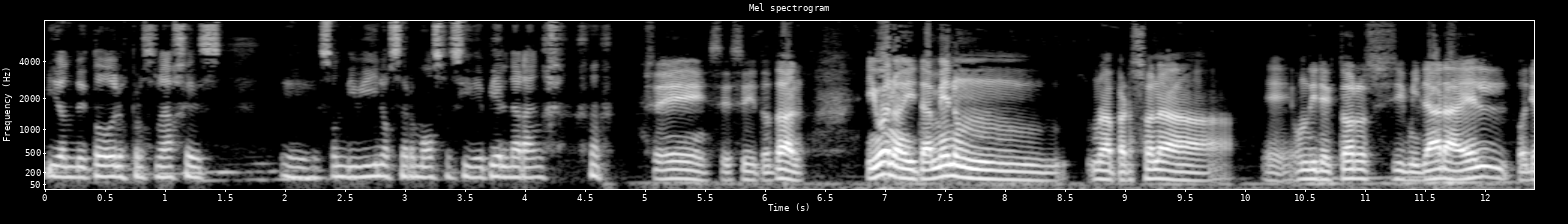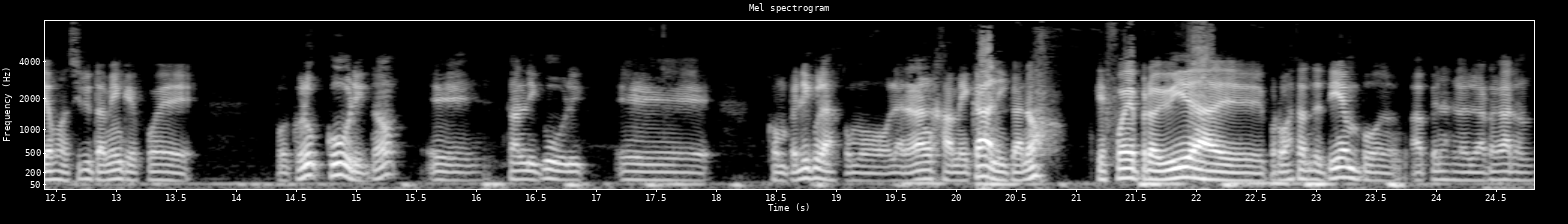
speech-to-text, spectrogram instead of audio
y donde todos los personajes eh, son divinos, hermosos y de piel naranja. sí, sí, sí, total. Y bueno, y también un, una persona, eh, un director similar a él, podríamos decir también que fue, fue Kubrick, ¿no? Eh, Stanley Kubrick, eh, con películas como La Naranja Mecánica, ¿no? Que fue prohibida eh, por bastante tiempo, apenas la alargaron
